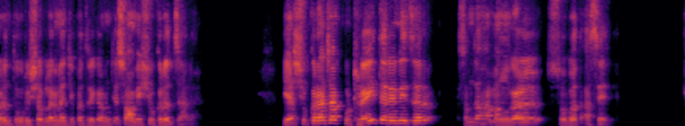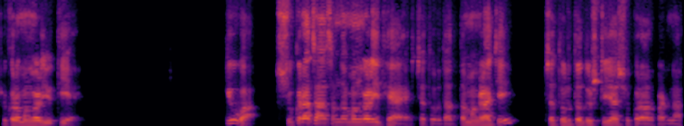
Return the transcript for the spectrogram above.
परंतु वृषभ लग्नाची पत्रिका म्हणजे स्वामी शुक्रच झाला. या शुक्राच्या कुठल्याही तऱ्हेने जर समजा हा मंगळ सोबत असेल शुक्र मंगळ युती आहे किंवा शुक्राचा समजा मंगळ इथे आहे चतुर्थात तर मंगळाची चतुर्थ दृष्टी या शुक्रावर पडणार.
